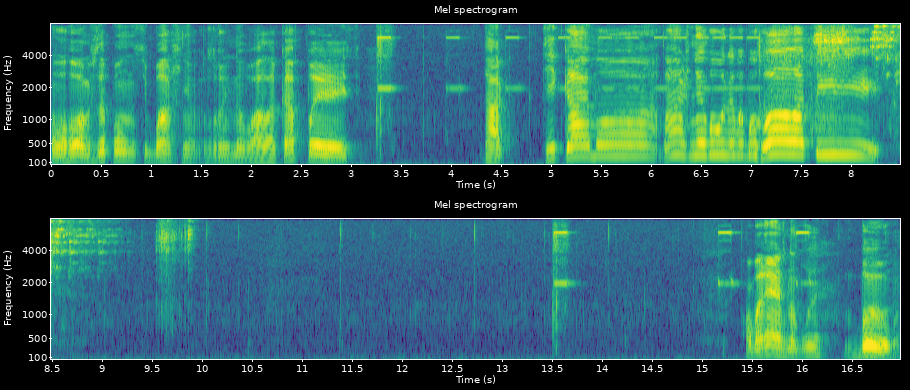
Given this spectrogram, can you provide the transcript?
Ого, вже повністю башню зруйнувала. Капець. Так, тікаємо! Башня буде вибухати! Обережно буде. Бум!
